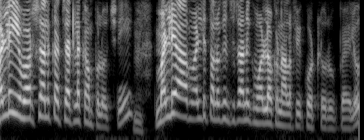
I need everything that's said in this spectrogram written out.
మళ్ళీ ఈ వర్షాలకు ఆ చెట్ల కంపలు వచ్చినాయి. మళ్ళీ ఆ మళ్ళీ తొలగించడానికి మళ్ళీ ఒక నలభై కోట్ల రూపాయలు.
